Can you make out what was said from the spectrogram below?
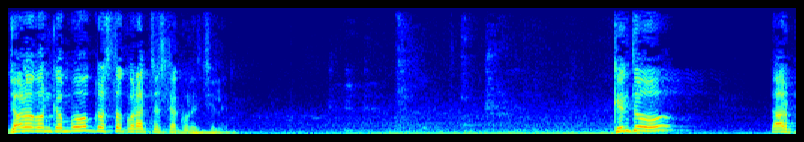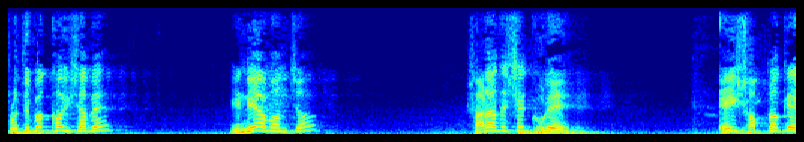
জনগণকে মোহগ্রস্ত করার চেষ্টা করেছিলেন। কিন্তু তার প্রতিপক্ষ হিসাবে ইন্ডিয়া মঞ্চ সারা দেশে ঘুরে এই স্বপ্নকে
